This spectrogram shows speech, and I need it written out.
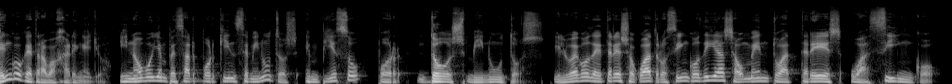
tengo que trabajar en ello. Y no voy a empezar por 15 minutos, empiezo por 2 minutos. Y luego de 3 o 4 o 5 días aumento a 3 o a 5.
